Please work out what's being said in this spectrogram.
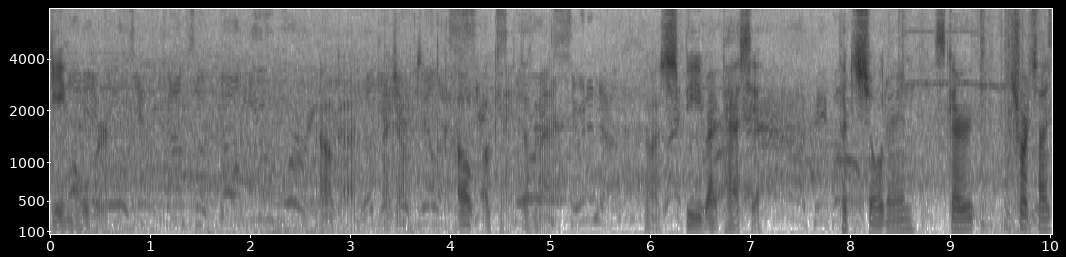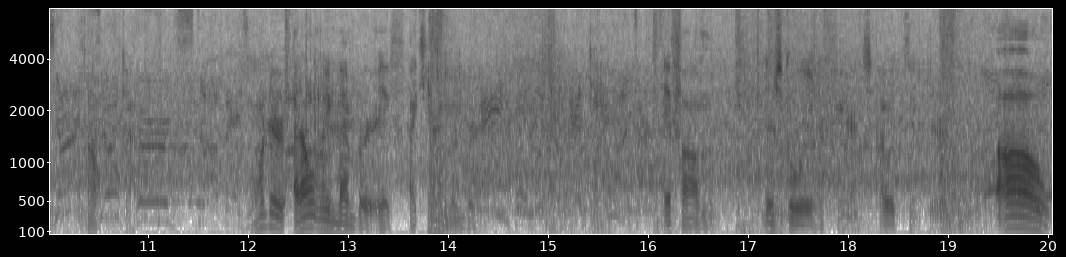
Game over. Oh god, I jumped. Oh, okay, doesn't matter. No, speed right past you. Put the shoulder in, skirt, short side. Oh god. I wonder. I don't remember if I can't remember. Damn. If um, there's goalie interference, I would think there. Oh.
